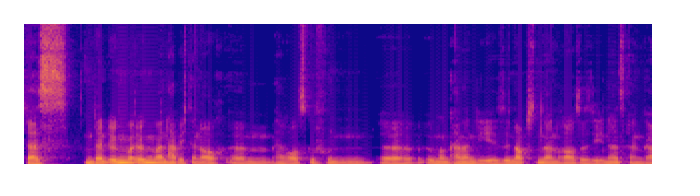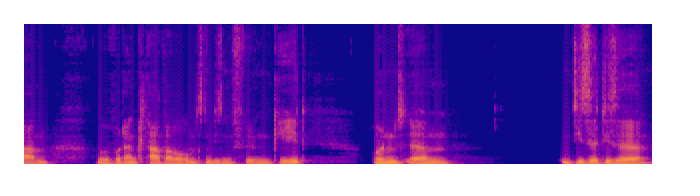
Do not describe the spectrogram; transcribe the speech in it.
das, und dann irgendwann, irgendwann habe ich dann auch ähm, herausgefunden, äh, irgendwann kamen dann die Synopsen dann raus, also die Inhaltsangaben, wo, wo dann klar war, worum es in diesem Film geht. Und ähm, diese, diese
